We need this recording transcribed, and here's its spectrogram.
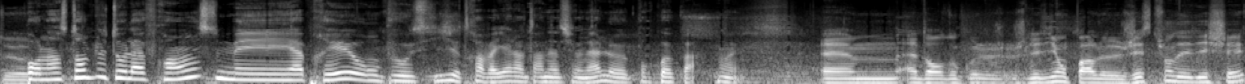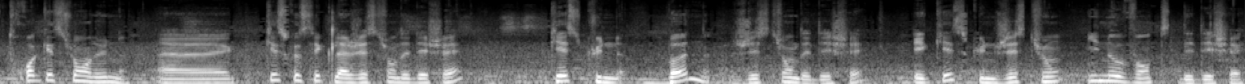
de... Pour l'instant, plutôt la France, mais après, on peut aussi travailler à l'international, euh, pourquoi pas. ouais. Euh, alors, donc, je, je l'ai dit, on parle gestion des déchets. Trois questions en une. Euh, qu'est-ce que c'est que la gestion des déchets? Qu'est-ce qu'une bonne gestion des déchets? Et qu'est-ce qu'une gestion innovante des déchets?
